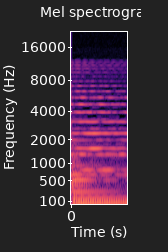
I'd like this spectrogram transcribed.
Yeah.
